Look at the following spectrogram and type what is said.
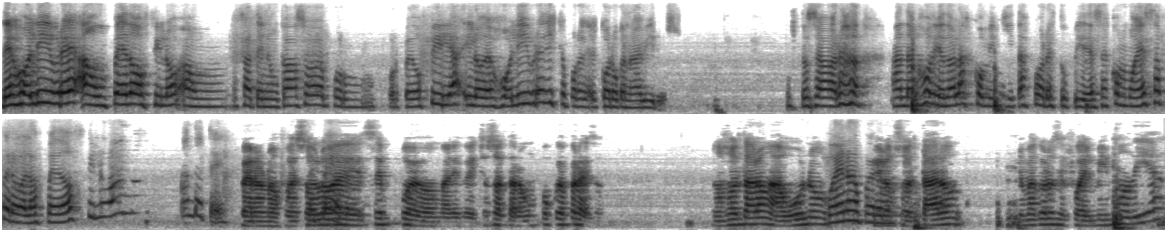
dejó libre a un pedófilo, a un, o sea, tenía un caso por, por pedofilia y lo dejó libre, dizque por el coronavirus. Entonces ahora andan jodiendo las comiquitas por estupideces como esa, pero a los pedófilos, anda, ándate. Pero no fue solo a ese pueblo, marico. De hecho, soltaron un poco de presos. No soltaron a uno, Bueno, que pero... lo soltaron, no me acuerdo si fue el mismo día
